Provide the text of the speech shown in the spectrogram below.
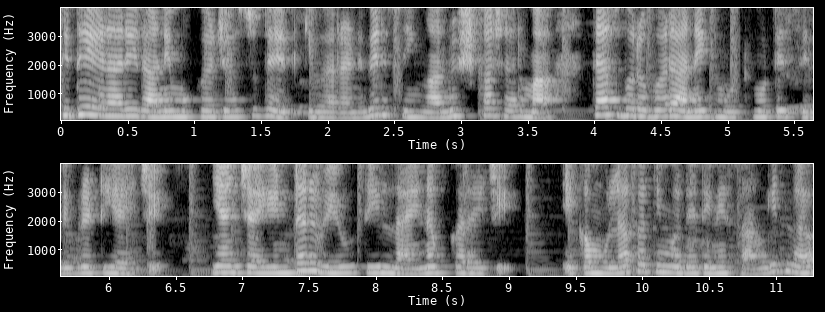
तिथे येणारी राणी मुखर्जी असू देत किंवा रणवीर सिंग अनुष्का शर्मा त्याचबरोबर अनेक मोठमोठे सेलिब्रिटी यायचे. यांच्या इंटरव्ह्यू ती लाईनअप करायची. एका मुलाखतीमध्ये तिने सांगितलं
